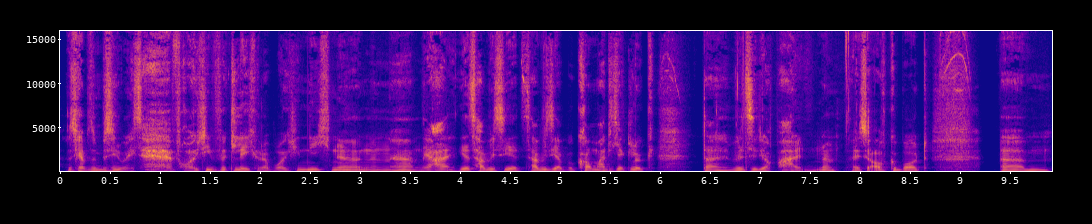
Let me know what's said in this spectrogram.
Also ich habe so ein bisschen überlegt, äh, brauche ich die wirklich oder brauche ich die nicht, ne? Und dann, ja, jetzt habe ich sie, jetzt habe ich sie ja bekommen, hatte ich ja Glück, dann will sie die auch behalten, ne? Habe ich sie aufgebaut. Ähm,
